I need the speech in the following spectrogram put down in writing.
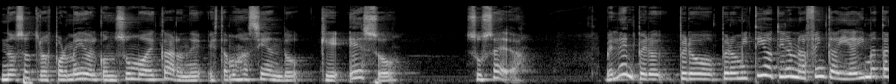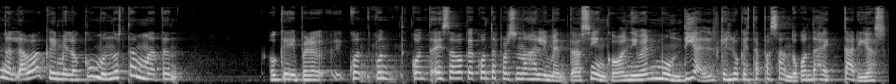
nosotros, por medio del consumo de carne, estamos haciendo que eso suceda. Belén, pero, pero, pero mi tío tiene una finca y ahí matan a la vaca y me lo como. No están matando. Ok, pero eh, esa vaca cuántas personas alimenta? Cinco. A nivel mundial, ¿qué es lo que está pasando? ¿Cuántas hectáreas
